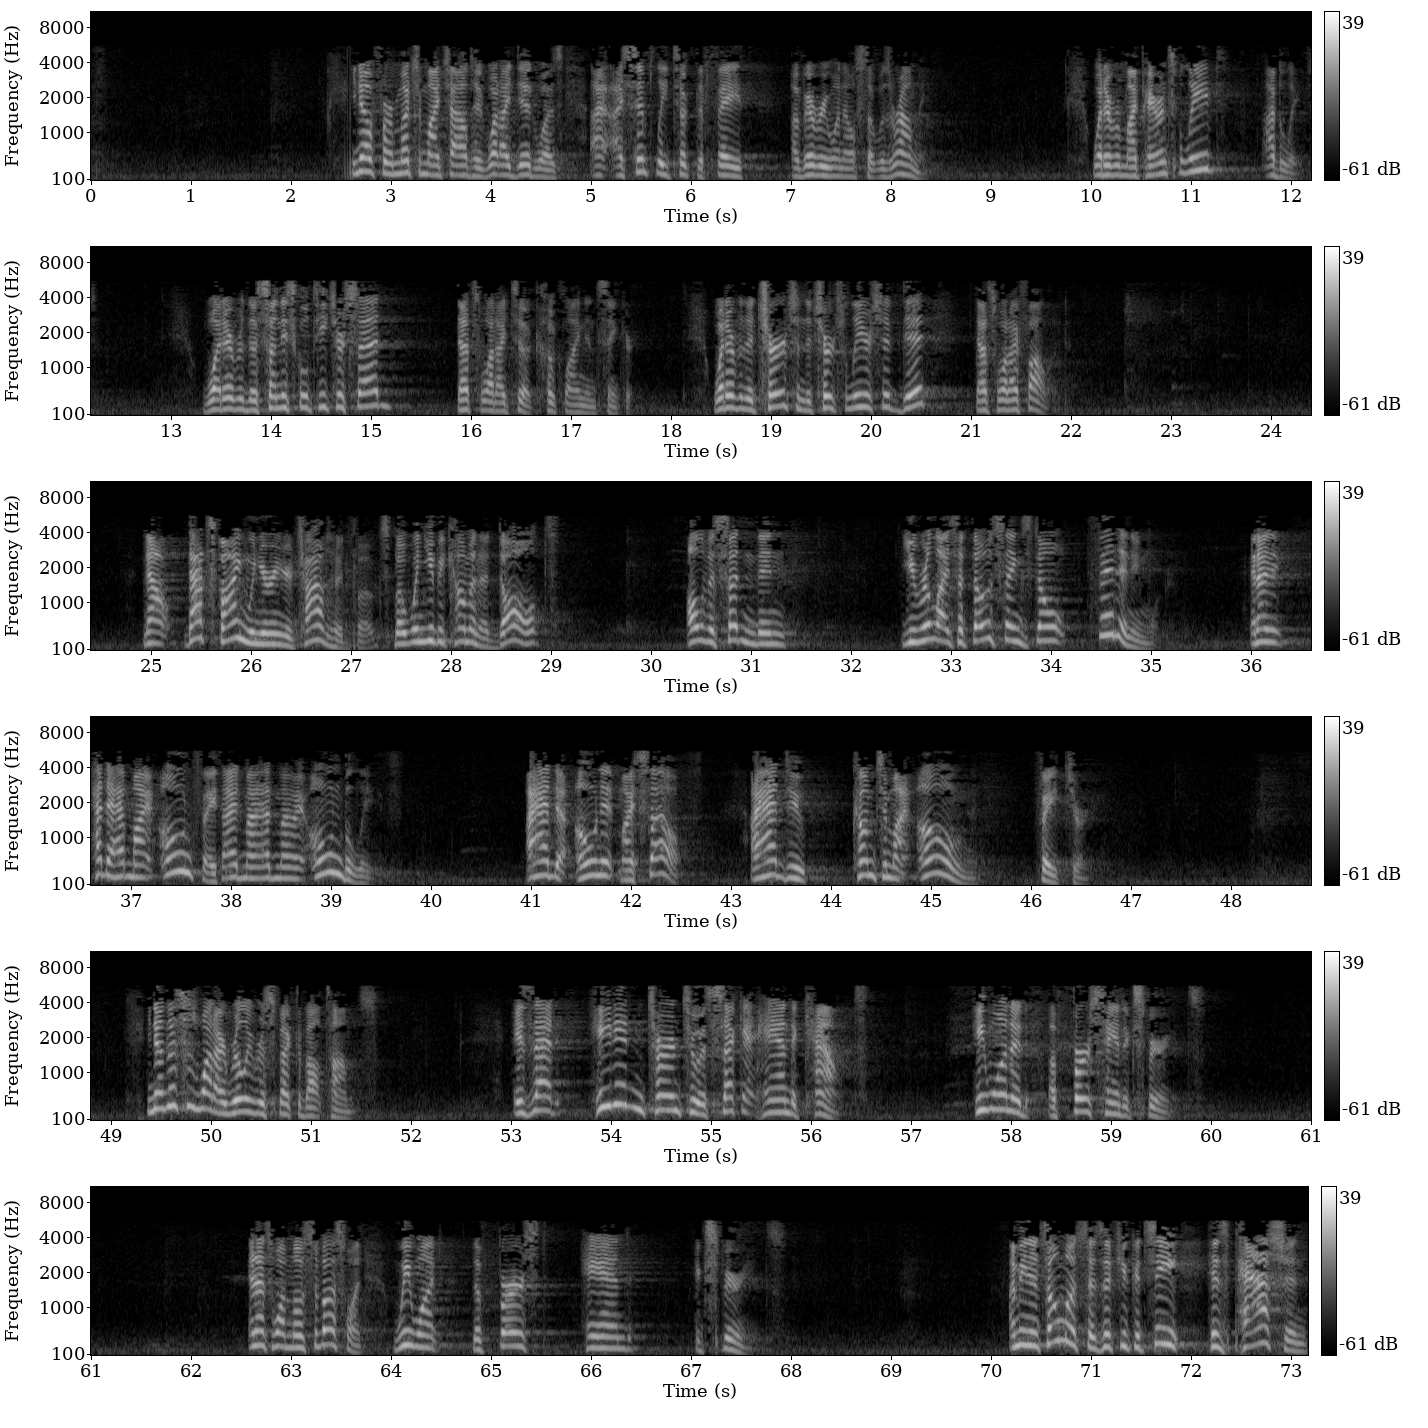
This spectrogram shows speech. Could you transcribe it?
You know, for much of my childhood, what I did was I, I simply took the faith of everyone else that was around me. Whatever my parents believed, I believed. Whatever the Sunday school teacher said, that's what I took, hook, line, and sinker. Whatever the church and the church leadership did, that's what I followed. Now, that's fine when you're in your childhood, folks, but when you become an adult, all of a sudden then you realize that those things don't fit anymore. And I had to have my own faith. I had my, had my own belief. I had to own it myself. I had to come to my own faith journey. You know, this is what I really respect about Thomas. Is that he didn't turn to a second-hand account. He wanted a first-hand experience. And that's what most of us want. We want the first-hand experience. I mean, it's almost as if you could see his passion,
